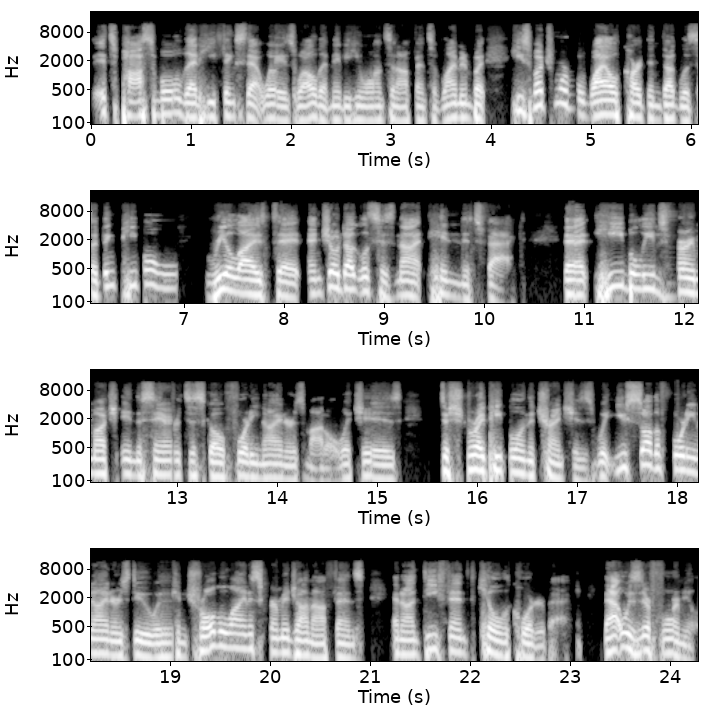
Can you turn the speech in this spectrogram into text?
it's possible that he thinks that way as well, that maybe he wants an offensive lineman, but he's much more of a wild card than Douglas. I think people realize that, and Joe Douglas has not hidden this fact, that he believes very much in the San Francisco 49ers model, which is destroy people in the trenches. What you saw the 49ers do was control the line of scrimmage on offense and on defense, kill the quarterback. That was their formula.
